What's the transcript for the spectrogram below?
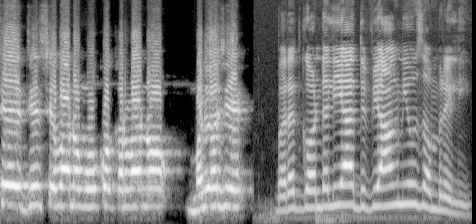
છે, જે સેવાનો મોકો કરવાનો મળ્યો છે. ભરત ગોંડલિયા, દિવ્યાંગ ન્યૂઝ અમરેલી.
